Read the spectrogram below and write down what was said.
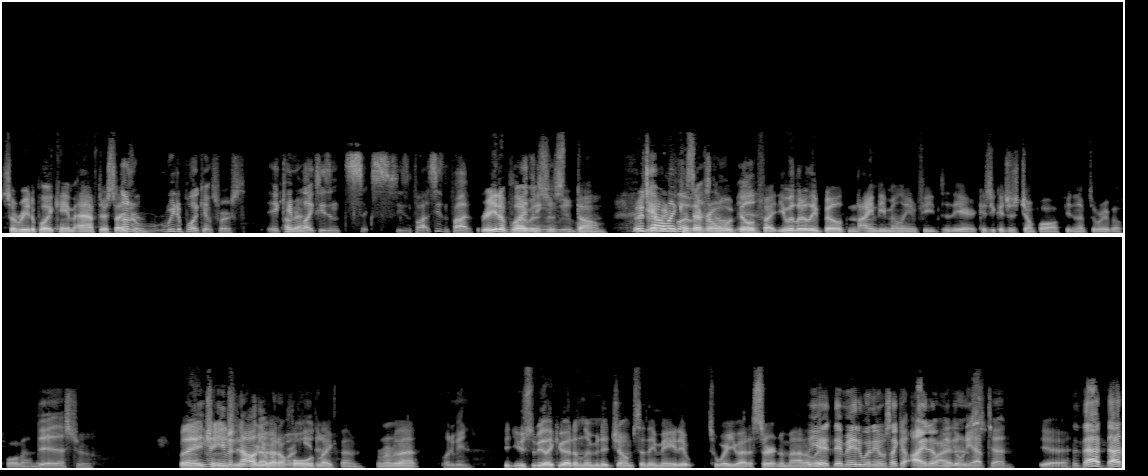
So Redeploy came after No, Siphon? no, Redeploy came first. It came Okay. like season six, season five, season five. Redeploy I was was just dumb. It was Yeah, kind of like because everyone dumb, would build yeah. fight. You would literally build 90 million feet to the air because you could just jump off. You didn't have to worry about fall damage. Yeah, that's true. But then they Even- changed it now where you had to hold either. like them. Remember that? What do you mean? It used to be like you had unlimited jumps, and they made it to where you had a certain amount of But yeah, they made it when it was like an item. You could only have ten. yeah, That that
